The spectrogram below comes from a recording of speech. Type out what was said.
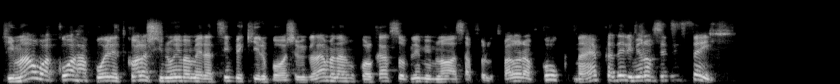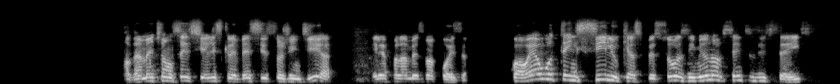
כי מהו הכוח הפועל את כל השינויים המרצים בקרבו, שבגללם אנחנו כל כך סובלים ממלוא הספרות. Fala o Rav Kuk, na época dele, 1906. Obviamente, eu não sei se ele escrevesse isso hoje em dia, ele ia falar a mesma coisa. Qual é o utensílio que as pessoas em 1906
